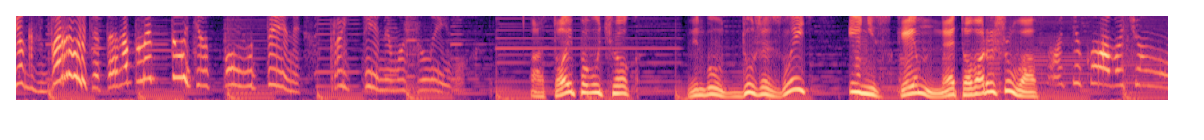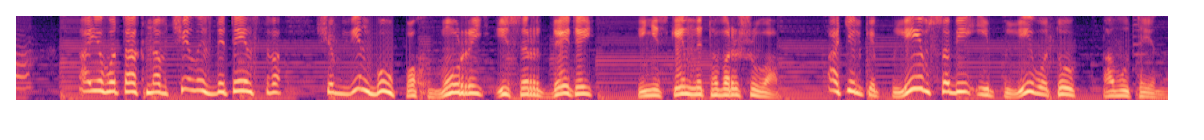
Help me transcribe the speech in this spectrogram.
Як зберуться та наплетуть от павутини, пройти неможливо. А той павучок, він був дуже злий і ні з ким не товаришував. О, цікаво чому. А його так навчили з дитинства, щоб він був похмурий і сердитий, і ні з ким не товаришував, а тільки плів собі і плів оту павутину.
